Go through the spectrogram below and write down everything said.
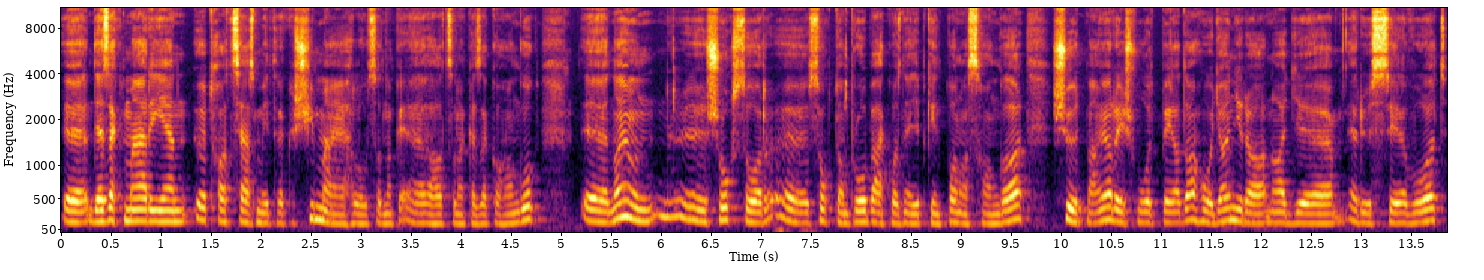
de ezek már ilyen 5-600 méterek simán elhallatszanak, elhallatszanak ezek a hangok. Nagyon sokszor szoktam próbálkozni egyébként panaszhanggal, sőt, már olyanra is volt példa, hogy annyira nagy erős szél volt,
